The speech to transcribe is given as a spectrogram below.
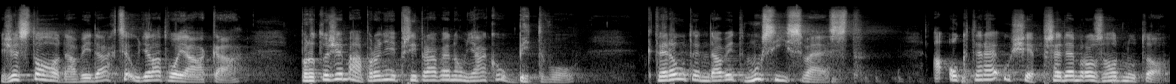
že z toho Davida chce udělat vojáka, protože má pro něj připravenou nějakou bitvu, kterou ten David musí svést a o které už je předem rozhodnuto.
